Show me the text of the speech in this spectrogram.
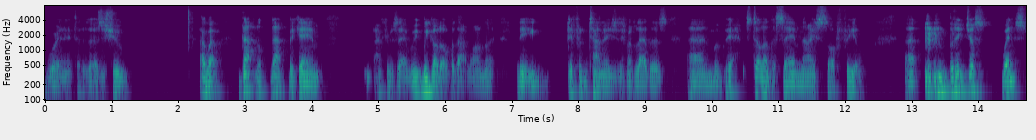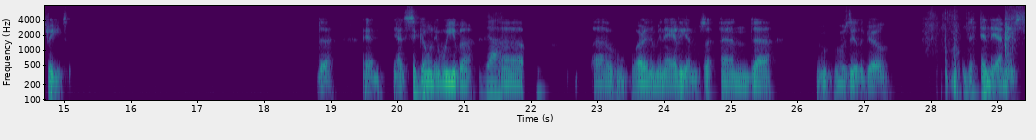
wearing it as a shoe. Oh well, that that became how can we say we, we got over that one. Uh, the different tannage, different leathers, and we still had the same nice soft feel. Uh, but it just went street. The and you had Sigourney Weaver. Yeah. Uh, uh, wearing them in Aliens, and uh, who was the other girl in the Emmys?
